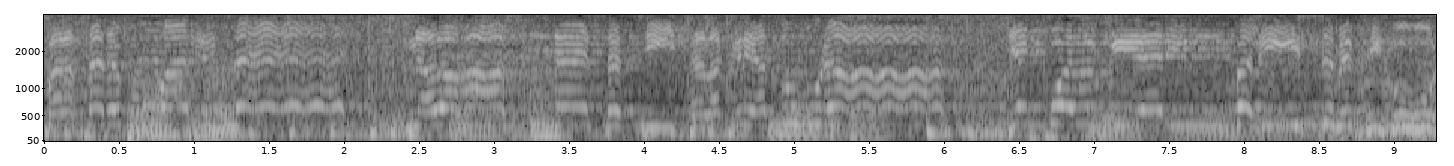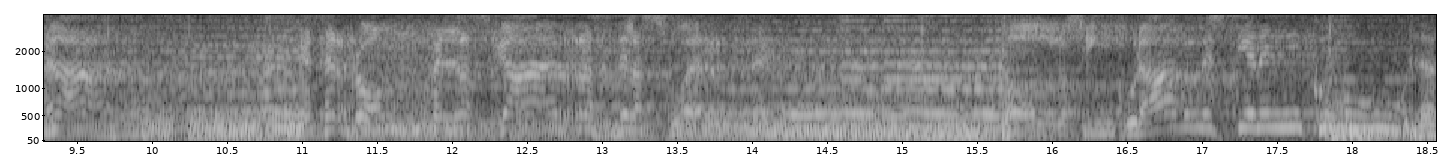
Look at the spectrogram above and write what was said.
para ser fuerte, nada más necesita la criatura y en cualquier infeliz se me figura que se rompen las garras de la suerte. Todos los incurables tienen cura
